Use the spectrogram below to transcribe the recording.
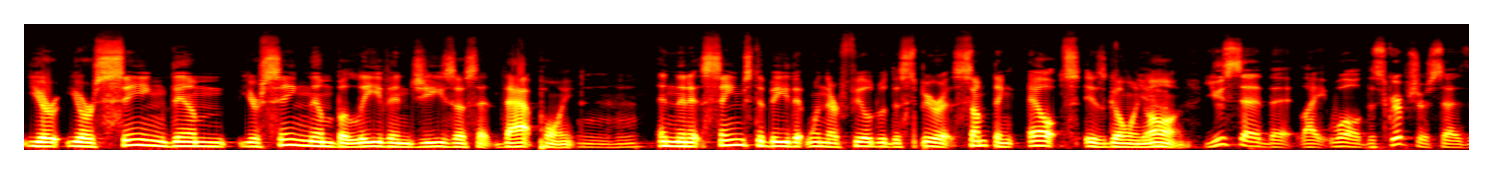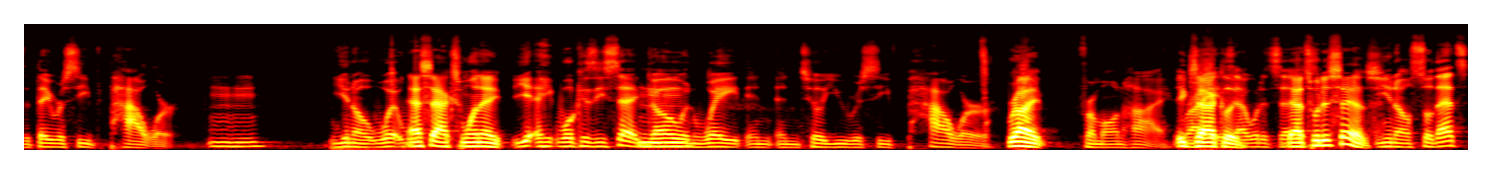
you're you're seeing them you're seeing them believe in Jesus at that point. Mm-hmm. and then it seems to be that when they're filled with the Spirit, something else is going on. You said that, like, well, the scripture says that they received power. Mm-hmm. You know what? That's Acts one eight, yeah. Well, because he said, Mm-hmm. "Go and wait in, until you receive power right? from on high." right? Exactly. Is that what it says? That's what it says. You know, so that's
